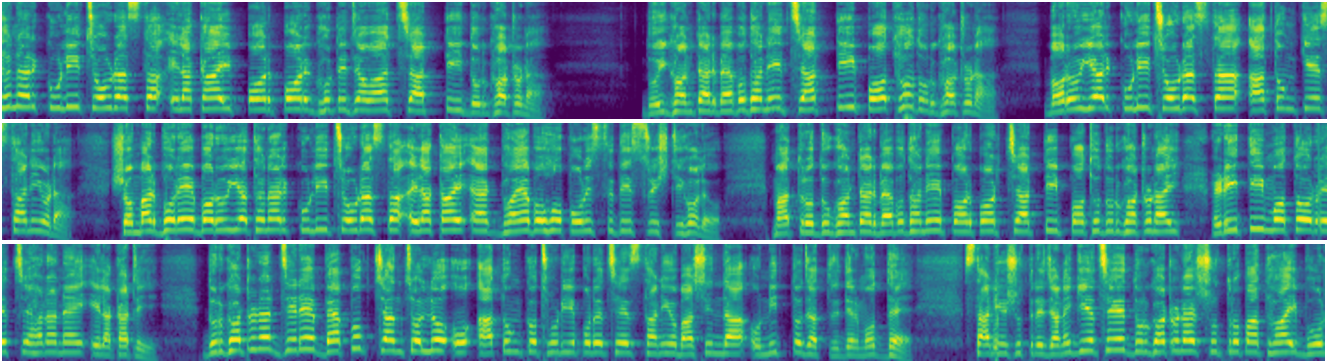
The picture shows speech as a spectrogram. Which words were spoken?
থানার কুলি চৌরাস্তা এলাকায় পরপর ঘটে যাওয়া চারটি দুর্ঘটনা। দুই ঘণ্টার ব্যবধানে চারটি পথ দুর্ঘটনা। বরৈয়ার কুলি চৌরাস্তা আতঙ্কে স্থানীয়রা। সোমবার ভোরে বরৈয়া থানার কুলি চৌরাস্তা এলাকায় এক ভয়াবহ পরিস্থিতির সৃষ্টি হলো। মাত্র দু ঘণ্টার ব্যবধানে পরপর চারটি পথ দুর্ঘটনায় রীতিমতো রেত চেহারা নেয় এলাকাটি। দুর্ঘটনার জেরে ব্যাপক চাঞ্চল্য ও আতঙ্ক ছড়িয়ে পড়েছে স্থানীয় বাসিন্দা ও নিত্যযাত্রীদের মধ্যে। স্থানীয় সূত্রে জানা গিয়েছে, দুর্ঘটনার সূত্রপাত হয় ভোর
